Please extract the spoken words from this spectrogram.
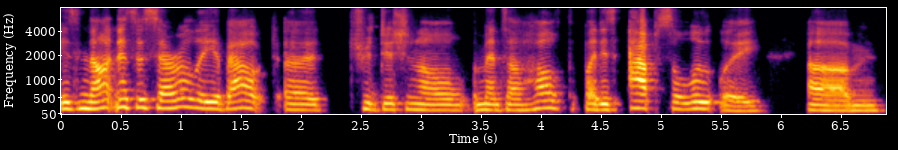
is not necessarily about uh, traditional mental health but is absolutely um,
